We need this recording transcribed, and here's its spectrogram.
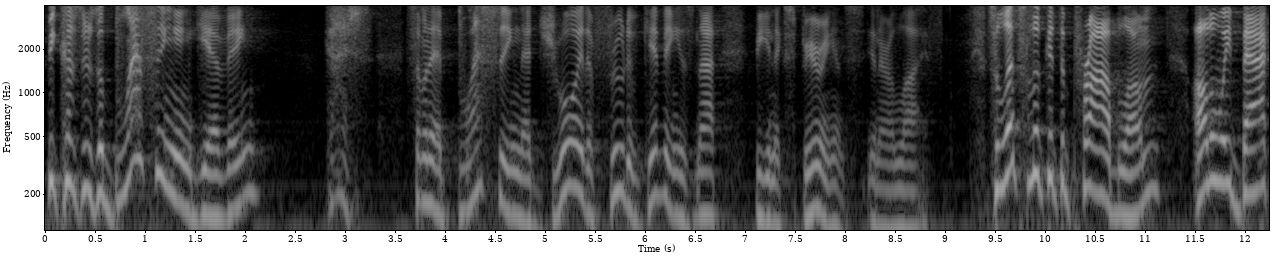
because there's a blessing in giving. Gosh, some of that blessing, that joy, the fruit of giving is not being experienced in our life. So let's look at the problem all the way back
